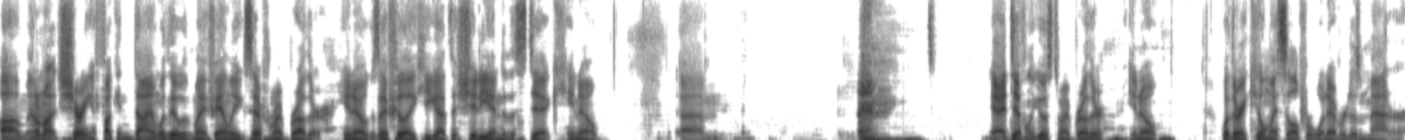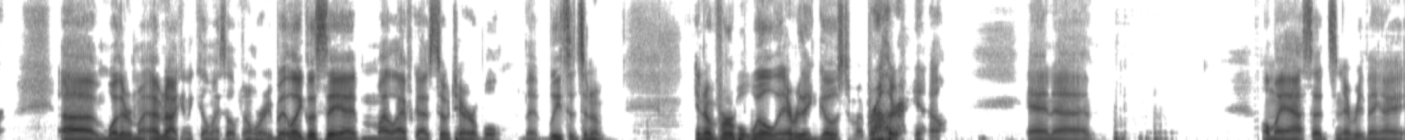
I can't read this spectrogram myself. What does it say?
Um, and I'm not sharing a fucking dime with it with my family except for my brother, you know, because I feel like he got the shitty end of the stick, you know. Um, yeah, it definitely goes to my brother, you know, whether I kill myself or whatever, doesn't matter. Um, whether my, I'm not going to kill myself, don't worry. But like, let's say I, my life got so terrible, at least it's in a in a verbal will that everything goes to my brother, you know, and uh, all my assets and everything. I,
